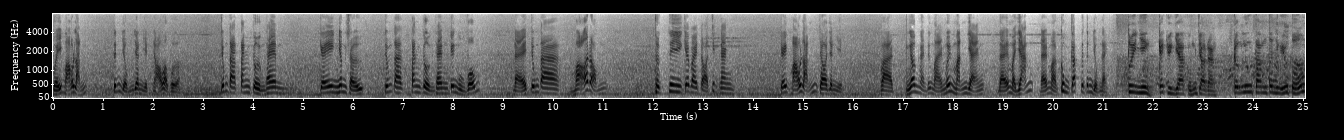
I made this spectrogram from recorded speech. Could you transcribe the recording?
quỹ bảo lãnh tín dụng doanh nghiệp nhỏ và vừa. Chúng ta tăng cường thêm cái nhân sự, chúng ta tăng cường thêm cái nguồn vốn để chúng ta mở rộng thực thi cái vai trò chức năng cái bảo lãnh cho doanh nghiệp và ngân hàng thương mại mới mạnh dạng để mà dám để mà cung cấp cái tín dụng này. Tuy nhiên, các chuyên gia cũng cho rằng cần lưu tâm tới những yếu tố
